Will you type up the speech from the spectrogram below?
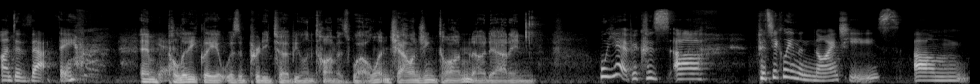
under that theme. And Yeah. politically, it was a pretty turbulent time as well, and challenging time, no doubt. In Well, yeah, because uh, particularly in the '90s, um,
